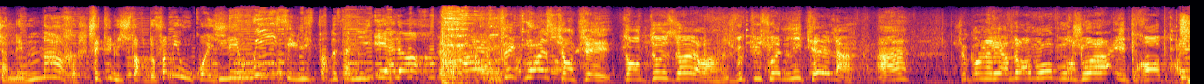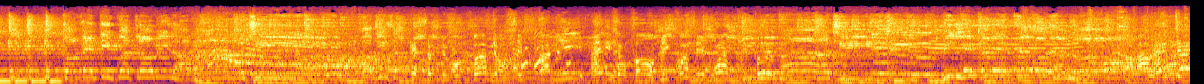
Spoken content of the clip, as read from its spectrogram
J'en ai marre. C'est une histoire de famille ou quoi ici Mais oui, c'est une histoire de famille. Et alors C'est quoi ce chantier. Dans deux heures, je veux que tu sois nickel, hein. Je veux qu'on ait l'air normaux, bourgeois et propre. Personne ne vous voit dans cette famille, hein les enfants. Mais coiffez-vous un petit peu. Arrêtez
